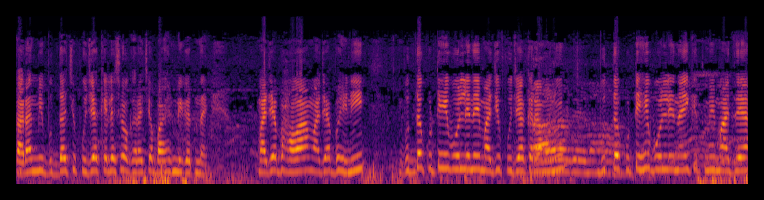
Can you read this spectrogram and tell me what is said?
कारण मी बुद्धाची पूजा केल्याशिवाय घराच्या बाहेर निघत नाही. माझ्या भावा माझ्या बहिणी बुद्ध कुठेही बोलले नाही माझी पूजा करा म्हणून. बुद्ध कुठेही बोलले नाही की तुम्ही माझ्या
